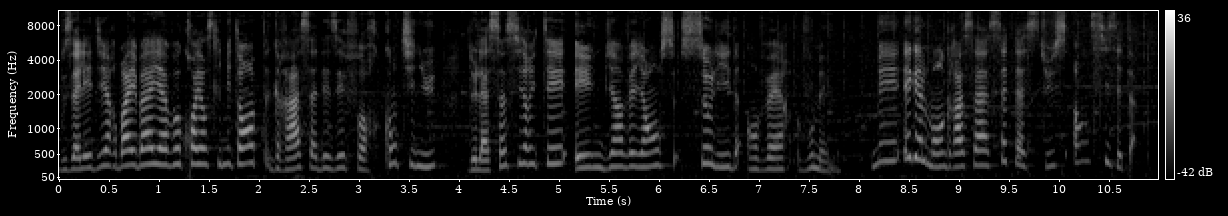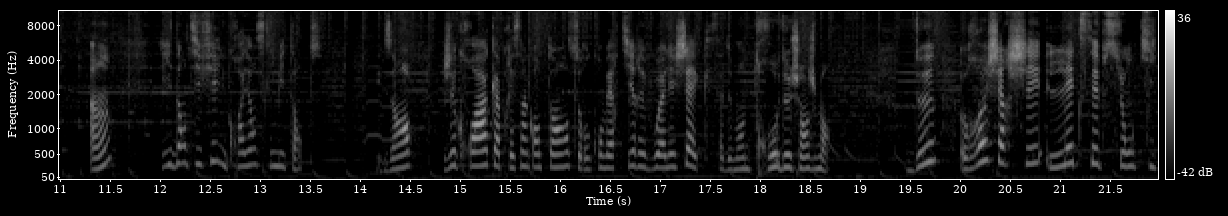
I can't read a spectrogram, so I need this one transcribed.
Vous allez dire bye bye à vos croyances limitantes grâce à des efforts continus, de la sincérité et une bienveillance solide envers vous-même. Mais également grâce à cette astuce en 6 étapes. 1. Identifier une croyance limitante. Exemple, je crois qu'après 50 ans, se reconvertir est voué à l'échec, ça demande trop de changements. 2. Rechercher l'exception qui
